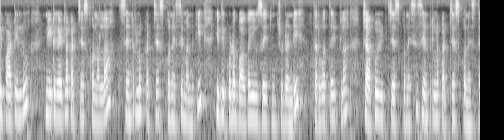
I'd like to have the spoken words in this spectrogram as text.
ఈ బాటిల్ నీట్గా ఇట్లా కట్ చేసుకోనల్లా సెంటర్లో కట్ చేసుకొనేసి మనకి ఇది కూడా బాగా యూజ్ అవుతుంది చూడండి. తర్వాత ఇట్లా చాకు ఇట్ చేసుకొనేసి సెంటర్లో కట్ చేసుకొనేస్తే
